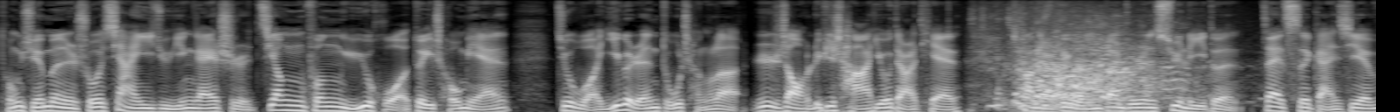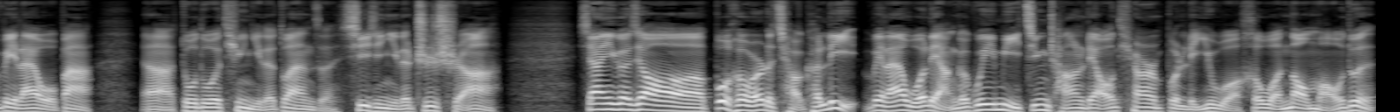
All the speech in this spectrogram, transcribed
同学们说下一句应该是“江枫渔火对愁眠”，就我一个人读成了“日照绿茶有点甜”，差点被我们班主任训了一顿。再次感谢未来欧巴啊，多多听你的段子，谢谢你的支持啊。下一个叫薄荷纹的巧克力。未来我两个闺蜜经常聊天不理我，和我闹矛盾。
